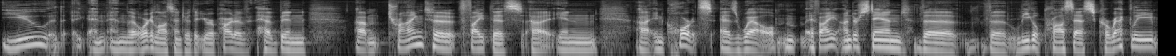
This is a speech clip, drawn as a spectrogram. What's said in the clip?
You and and the Oregon Law Center that you're a part of have been um, trying to fight this uh, in uh, in courts as well. If I understand the the legal process correctly,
